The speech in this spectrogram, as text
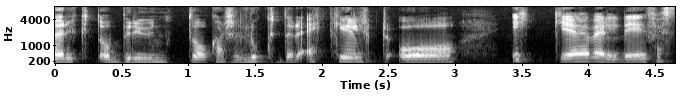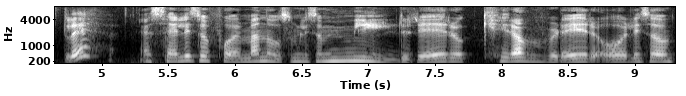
mørkt og brunt, og kanskje lukter det ekkelt, og ikke veldig festlig. Jeg ser liksom for meg noe som liksom myldrer og kravler og liksom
